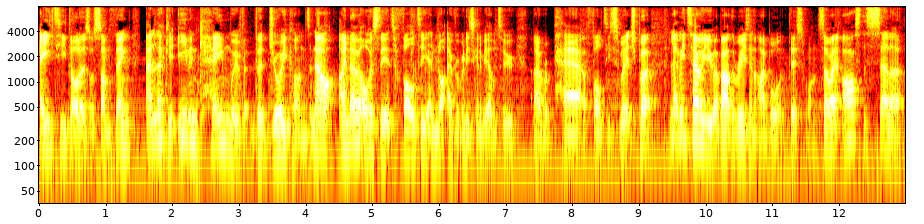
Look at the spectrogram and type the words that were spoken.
$80 or something. And look, it even came with the Joy-Cons. Now, I know obviously it's faulty and not everybody's gonna be able to uh, repair a faulty Switch, but let me tell you about the reason I bought this one. So I asked the seller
